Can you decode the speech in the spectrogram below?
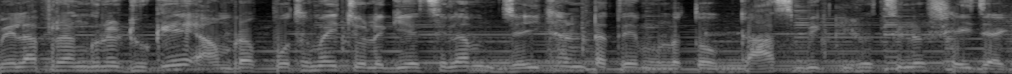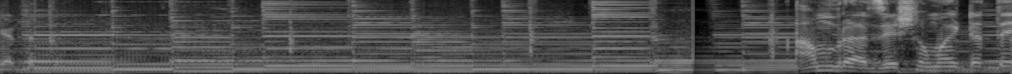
মেলা প্রাঙ্গণে ঢুকে আমরা প্রথমেই চলে গিয়েছিলাম যেইখানটাতে মূলত গাছ বিক্রি হচ্ছিল সেই জায়গাটাতে আমরা যে সময়টাতে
